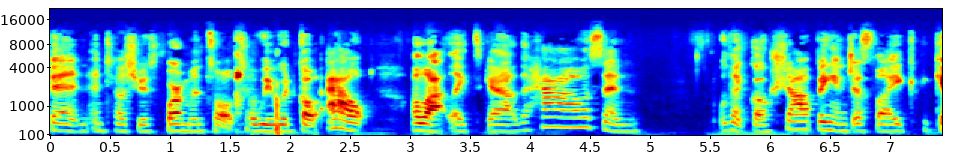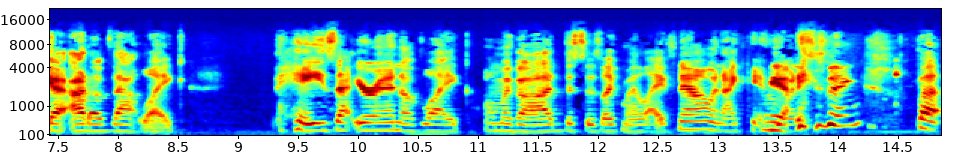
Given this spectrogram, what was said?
Finn until she was four months old. So we would go out a lot like to get out of the house and like go shopping and just like get out of that like haze that you're in of like, oh my God, this is like my life now and I can't do anything. But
